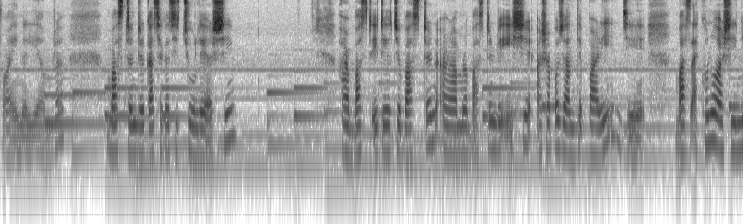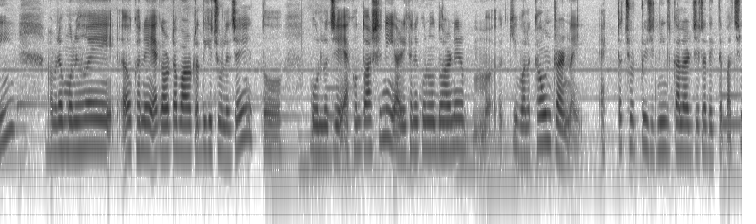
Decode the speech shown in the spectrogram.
ফাইনালি আমরা বাস স্ট্যান্ডের কাছাকাছি চলে আসি। আর বাস এটাই হচ্ছে বাস স্ট্যান্ড আর আমরা বাস স্ট্যান্ডে এসে আসার পর জানতে পারি যে বাস এখনও আসেনি। আমরা মনে হয় ওখানে এগারোটা, বারোটার দিকে চলে যাই। তো বলল যে এখন তো আসেনি, আর এখানে কোনো ধরনের কি বলে কাউন্টার নাই। একটা ছোট্ট যে নীল কালার যেটা দেখতে পাচ্ছেন,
